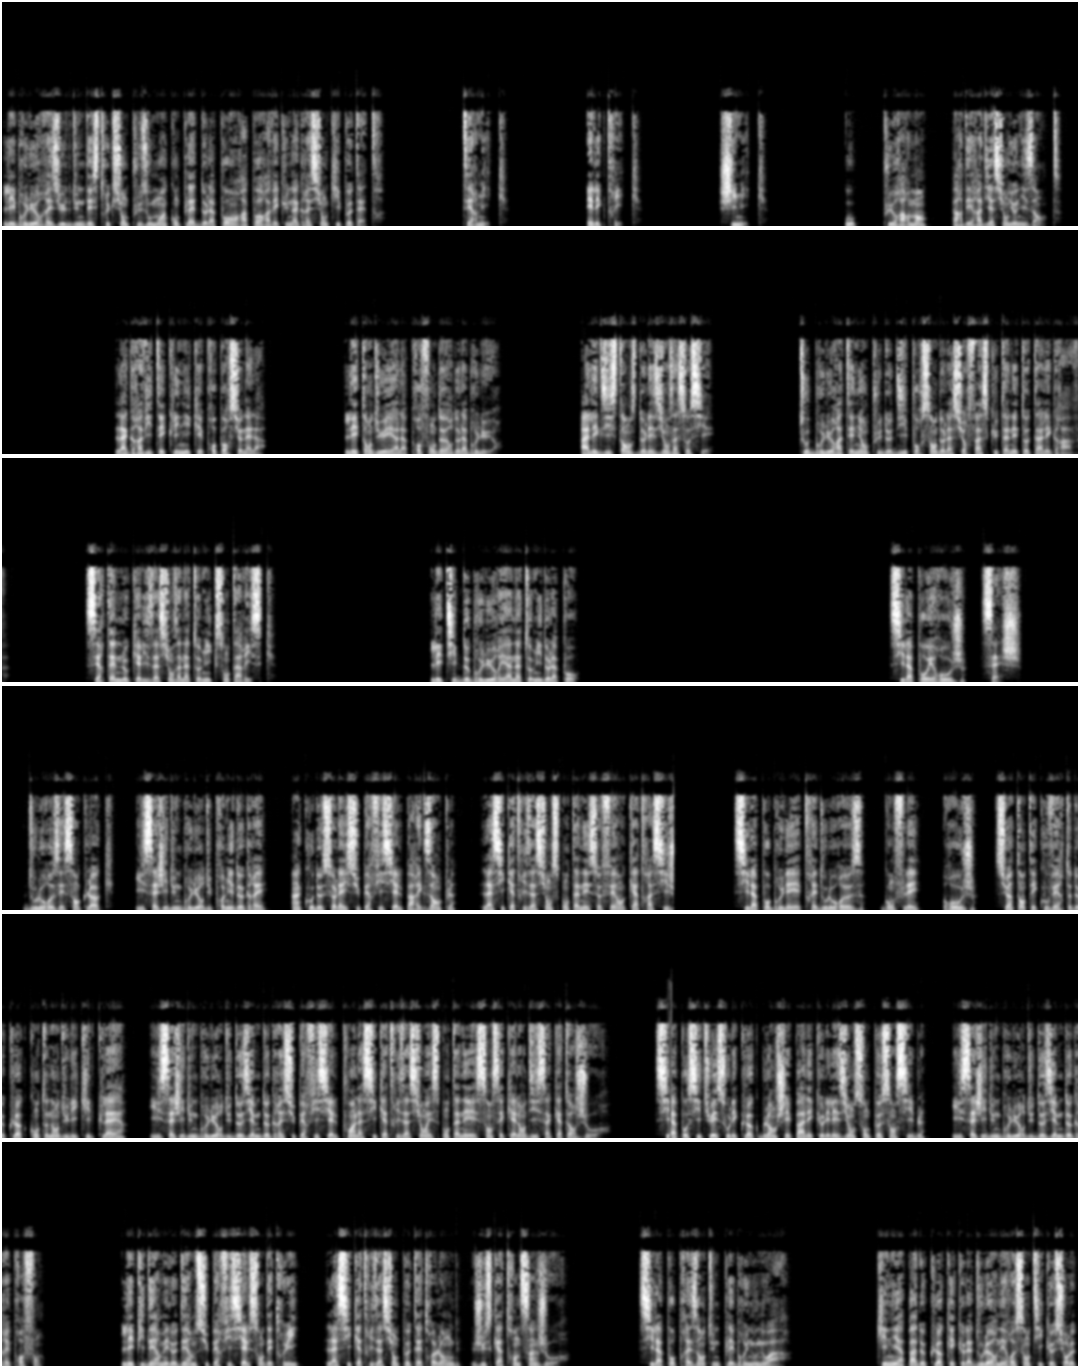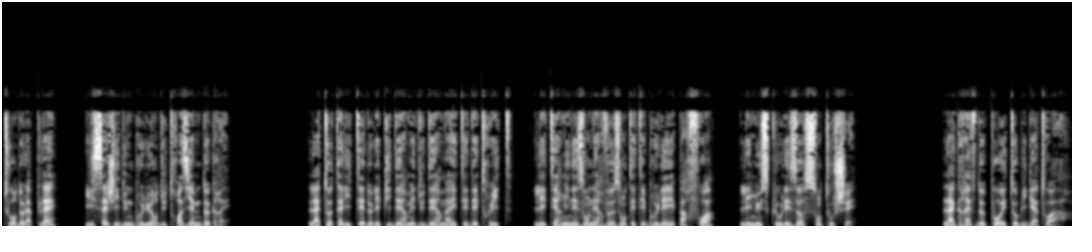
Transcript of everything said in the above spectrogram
Les brûlures résultent d'une destruction plus ou moins complète de la peau en rapport avec une agression qui peut être thermique, électrique, chimique, ou, plus rarement, par des radiations ionisantes. La gravité clinique est proportionnelle à l'étendue et à la profondeur de la brûlure. À l'existence de lésions associées. Toute brûlure atteignant plus de 10% de la surface cutanée totale est grave certaines localisations anatomiques sont à risque. Les types de brûlures et anatomie de la peau. Si la peau est rouge, sèche, douloureuse et sans cloque, il s'agit d'une brûlure du premier degré, un coup de soleil superficiel par exemple, la cicatrisation spontanée se fait en 4 à 6 jours. Si la peau brûlée est très douloureuse, gonflée, rouge, suintante et couverte de cloques contenant du liquide clair, il s'agit d'une brûlure du deuxième degré superficiel. La cicatrisation est spontanée et sans séquelles en 10 à 14 jours. Si la peau située sous les cloques blanches est pâle et que les lésions sont peu sensibles, il s'agit d'une brûlure du deuxième degré profond. L'épiderme et le derme superficiel sont détruits, la cicatrisation peut être longue, jusqu'à 35 jours. Si la peau présente une plaie brune ou noire, qu'il n'y a pas de cloque et que la douleur n'est ressentie que sur le tour de la plaie, il s'agit d'une brûlure du troisième degré. La totalité de l'épiderme et du derme a été détruite, les terminaisons nerveuses ont été brûlées et parfois, les muscles ou les os sont touchés. La greffe de peau est obligatoire.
